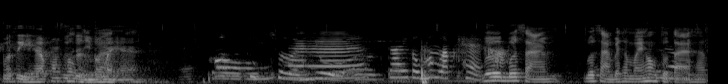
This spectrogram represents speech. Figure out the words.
เบอร์สี่ครับ ห้องฉุกเฉินตรงไหนฮะห้องฉุกเฉินอยู่เอ่อใกล้ตรงห้องรับแขกเบอร์ค่ะเบอร์สามเบอร์สามไปทำไมห้องตัวตาครับ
